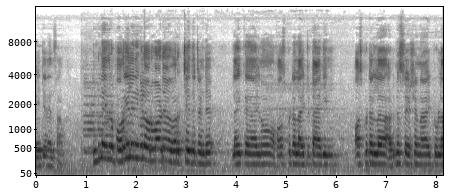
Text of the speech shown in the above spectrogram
മെയിന്റനൻസ് ആണ്. പിന്നെ ഇതിന് പുറകിൽ നിങ്ങൾ ഒരുപാട് വർക്ക് ചെയ്തിട്ടുണ്ട്. ലൈക്ക് യുനോ ഹോസ്പിറ്റലായിട്ട് ടാഗിങ് ഹോസ്പിറ്റലിൽ അഡ്മിനിസ്ട്രേഷൻ ആയിട്ടുള്ള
